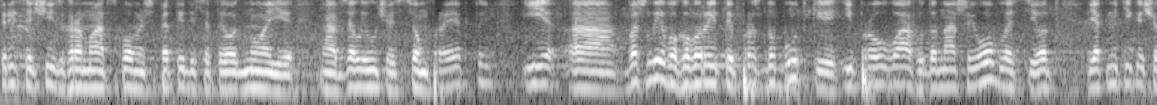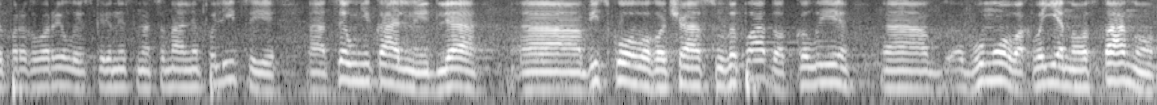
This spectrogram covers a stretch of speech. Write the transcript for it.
36 громад з поміж 51 а, взяли участь в цьому проєкті. І важливо говорити про здобутки і про увагу до нашої області. От як ми тільки що переговорили з керівництвом національної поліції, це унікальний для військового часу випадок, коли в- в умовах воєнного стану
